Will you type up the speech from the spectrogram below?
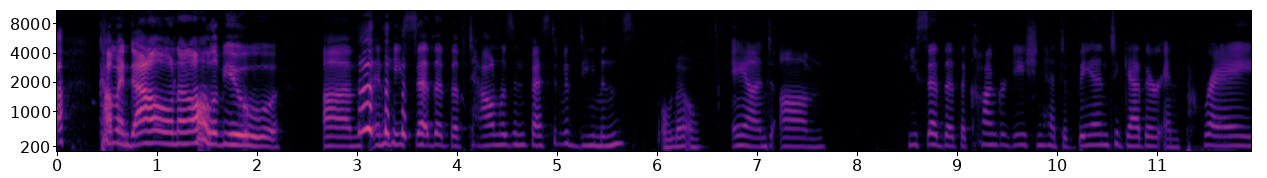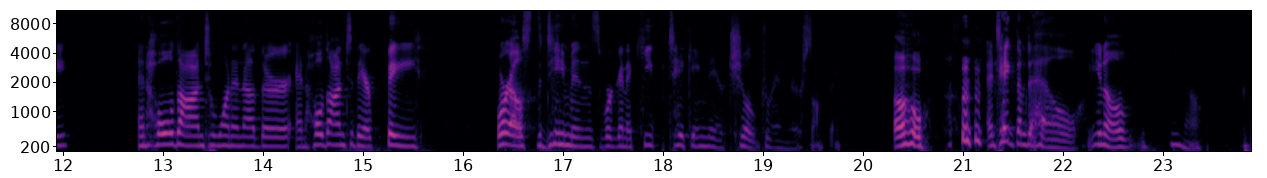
coming down on all of you. Um, and he said that the town was infested with demons, oh no, and um, he said that the congregation had to band together and pray, and hold on to one another and hold on to their faith, or else the demons were gonna keep taking their children or something oh and take them to hell. You know, you know,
